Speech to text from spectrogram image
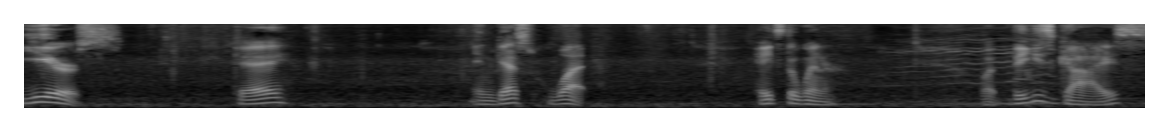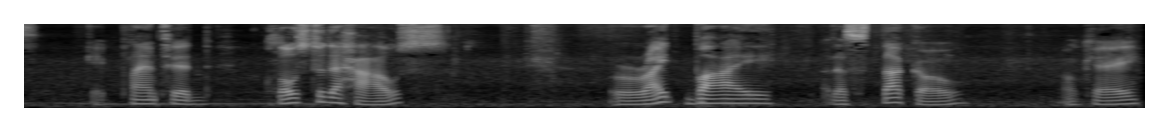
years. Okay and guess what? Hates the winter but these guys okay planted close to the house right by the stucco okay?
